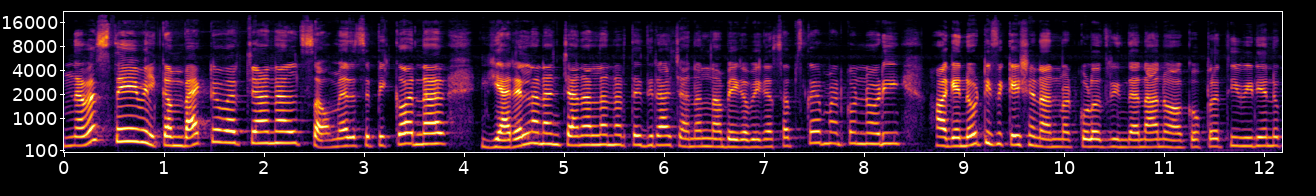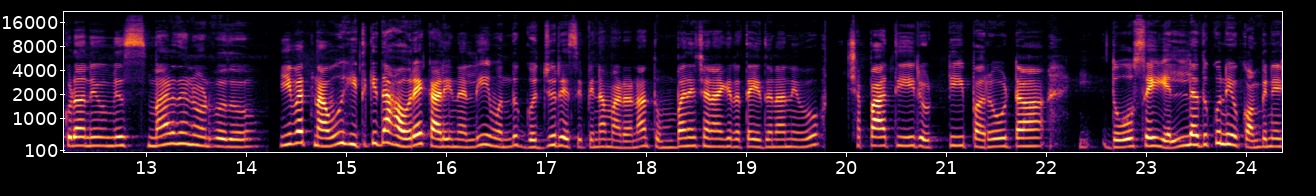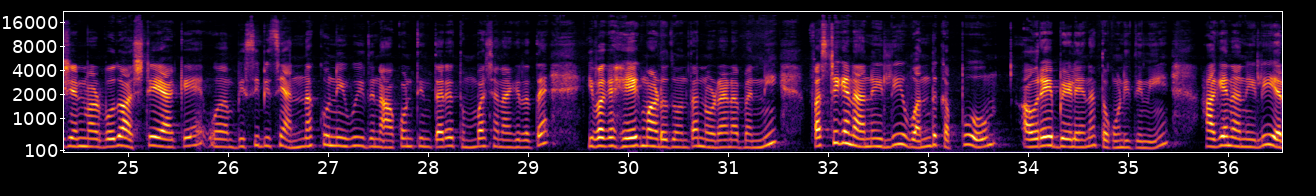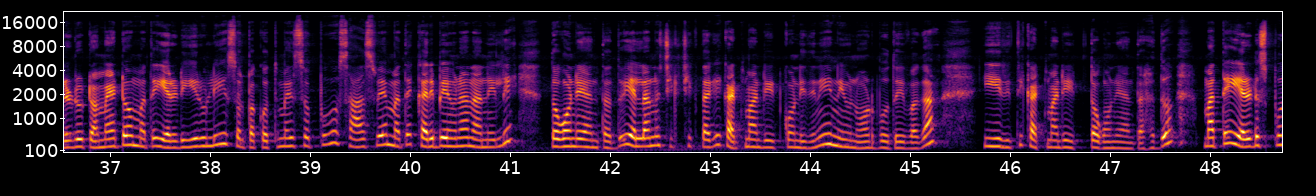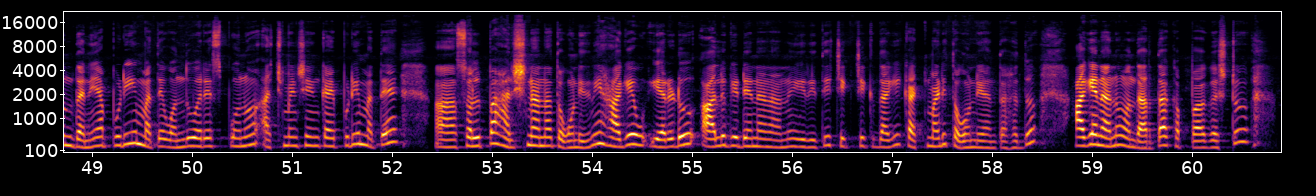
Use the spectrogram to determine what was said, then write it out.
ನಮಸ್ತೆ welcome back to our channel Soumya recipe corner ಯಾರೆಲ್ಲ ನನ್ನ ಚಾನಲ್ನ ನೋಡ್ತಾ ಇದ್ದೀರಾ ಚಾನಲ್ನ ಬೇಗ ಬೇಗ ಸಬ್ಸ್ಕ್ರೈಬ್ ಮಾಡ್ಕೊಂಡು ನೋಡಿ. ಹಾಗೆ ನೋಟಿಫಿಕೇಷನ್ ಆನ್ ಮಾಡ್ಕೊಳ್ಳೋದ್ರಿಂದ ನಾನು ಹಾಕೋ ಪ್ರತಿ ವಿಡಿಯೋನು ಕೂಡ ನೀವು ಮಿಸ್ ಮಾಡದೆ ನೋಡ್ಬೋದು. ಇವತ್ತು ನಾವು ಹಿತಕಿದ ಅವರೆಕಾಳಿನಲ್ಲಿ ಒಂದು ಗೊಜ್ಜು ರೆಸಿಪಿನ ಮಾಡೋಣ. ತುಂಬಾ ಚೆನ್ನಾಗಿರುತ್ತೆ ಇದನ್ನು ನೀವು. ಚಪಾತಿ, ರೊಟ್ಟಿ, ಪರೋಟ ದೋಸೆ ಎಲ್ಲದಕ್ಕೂ ನೀವು ಕಾಂಬಿನೇಷನ್ ಮಾಡ್ಬೋದು. ಅಷ್ಟೇ ಯಾಕೆ? ಬಿಸಿ ಬಿಸಿ ಅನ್ನಕ್ಕೂ ನೀವು ಇದನ್ನು ಹಾಕೊಂಡು ತಿಂತಾರೆ, ತುಂಬ ಚೆನ್ನಾಗಿರುತ್ತೆ. ಇವಾಗ ಹೇಗೆ ಮಾಡೋದು ಅಂತ ನೋಡೋಣ ಬನ್ನಿ. ಫಸ್ಟಿಗೆ ನಾನು ಇಲ್ಲಿ ಒಂದು ಕಪ್ಪು ಅವರೇ ಬೇಳೆನ ತೊಗೊಂಡಿದ್ದೀನಿ. ಹಾಗೆ ನಾನಿಲ್ಲಿ ಎರಡು ಟೊಮೆಟೊ ಮತ್ತು ಎರಡು ಈರುಳ್ಳಿ, ಸ್ವಲ್ಪ ಕೊತ್ತಂಬರಿ ಸೊಪ್ಪು, ಸಾಸಿವೆ ಮತ್ತು ಕರಿಬೇವನ್ನ ನಾನಿಲ್ಲಿ ತೊಗೊಂಡಿರೋಂಥದ್ದು. ಎಲ್ಲನೂ ಚಿಕ್ಕ ಚಿಕ್ಕದಾಗಿ ಕಟ್ ಮಾಡಿ ಇಟ್ಕೊಂಡಿದ್ದೀನಿ. ನೀವು ನೋಡ್ಬೋದು ಇವಾಗ ಈ ರೀತಿ ಕಟ್ ಮಾಡಿ ತೊಗೊಂಡಿರೋಂತಹದ್ದು ಮತ್ತು ಎರಡು ಸ್ಪೂನ್ ಧನಿಯಾ ಪುಡಿ ಮತ್ತು ಒಂದೂವರೆ ಸ್ಪೂನು ಹಚ್ಚಿಮೆಣ್ಸಿನ್ಕಾಯಿ ಪುಡಿ ಮತ್ತು ಸ್ವಲ್ಪ ಅರಿಶಿನ ತೊಗೊಂಡಿದ್ದೀನಿ. ಹಾಗೆ ಎರಡು ಆಲೂಗೆಡ್ಡೆನ ನಾನು ಈ ರೀತಿ ಚಿಕ್ಕ ಚಿಕ್ಕದಾಗಿ ಕಟ್ ಮಾಡಿ ತೊಗೊಂಡಿರೋಂತಹದ್ದು ಹಾಗೆ ನಾನು ಒಂದು ಅರ್ಧ ಕಪ್ ಆಗಷ್ಟು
